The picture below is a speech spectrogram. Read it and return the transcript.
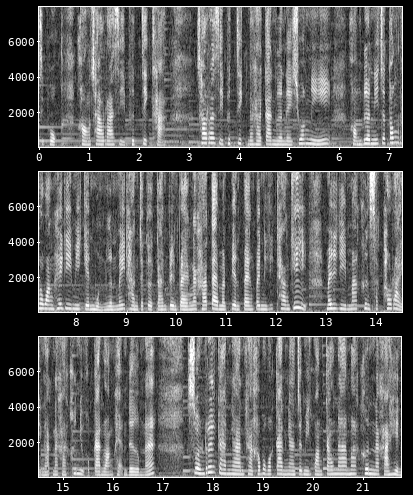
2566 ของชาวราศีพฤศจิกค่ะ ชาวราศีพฤศจิกนะคะ การเงินในช่วงนี้ ของเดือนนี้จะต้องระวังให้ดีมีเกณฑ์หมุนเงินไม่ทันจะเกิดการเปลี่ยนแปลงนะคะ แต่มันเปลี่ยนแปลงไปในทิศทางที่ไม่ได้ดีมากขึ้นสักเท่าไหร่นักนะคะ ขึ้นอยู่กับการวางแผนเดิมนะ ส่วนเรื่องการงานค่ะเขาบอกว่าการงานจะมีความก้าวหน้ามากขึ้นนะคะ เห็น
